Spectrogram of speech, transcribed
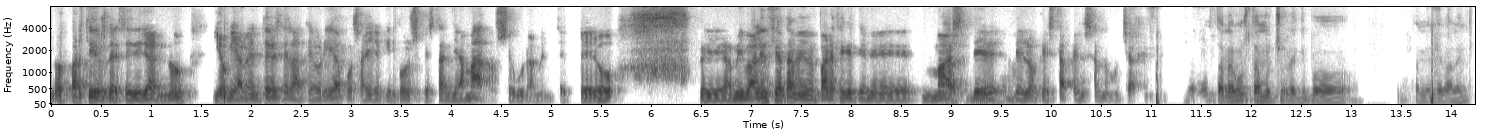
los partidos decidirán, ¿no? Y obviamente desde la teoría, pues hay equipos que están llamados seguramente, pero eh, a mí Valencia también me parece que tiene más de, lo que está pensando mucha gente. Me gusta, me gusta mucho el equipo también de Valencia.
